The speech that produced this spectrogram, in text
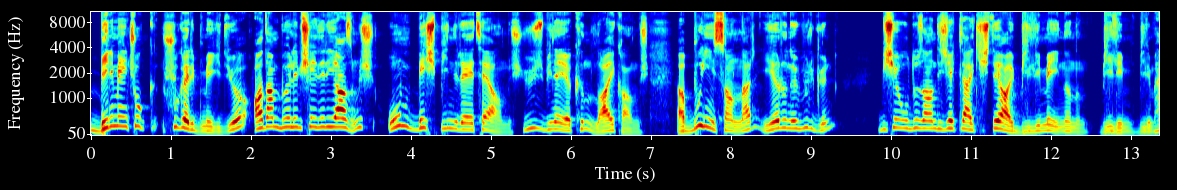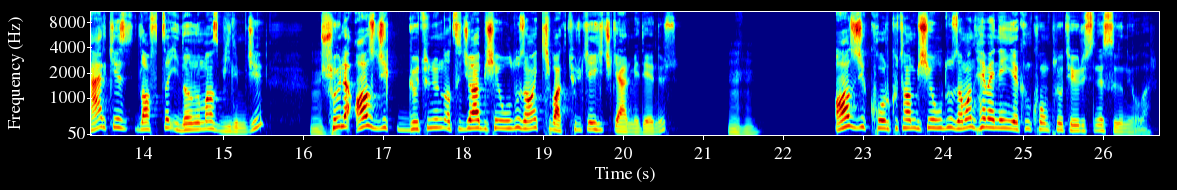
benim en çok şu garibime gidiyor. Adam böyle bir şeyleri yazmış. 15 bin RT almış. 100 bine yakın like almış. Ya bu insanlar yarın öbür gün bir şey olduğu zaman diyecekler ki işte ya bilime inanın. Bilim, bilim. Herkes lafta inanılmaz bilimci. Hı. Şöyle azıcık götünün atacağı bir şey olduğu zaman ki bak Türkiye'ye hiç gelmedi henüz. Hı hı. azıcık korkutan bir şey olduğu zaman hemen en yakın komplo teorisine sığınıyorlar.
